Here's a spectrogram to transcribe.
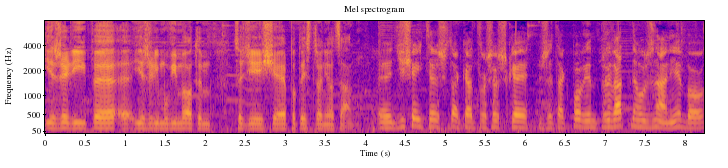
jeżeli, e, jeżeli mówimy o tym, co dzieje się po tej stronie oceanu. E, Dzisiaj też taka troszeczkę, że tak powiem, prywatne uznanie, bo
